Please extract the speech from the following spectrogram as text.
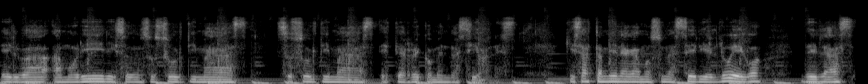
Él va a morir y son sus últimas, sus últimas este, recomendaciones. Quizás también hagamos una serie luego de las,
